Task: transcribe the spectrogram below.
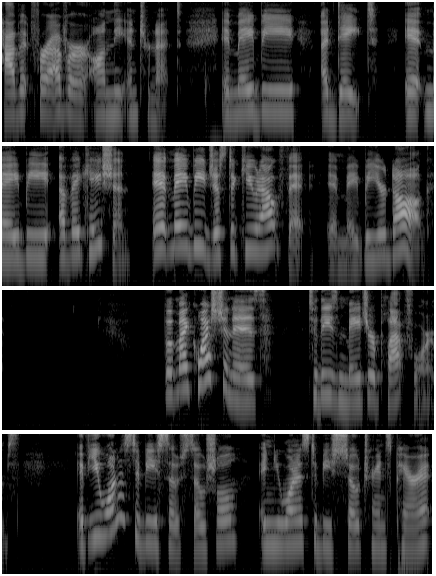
have it forever on the internet. It may be a date, it may be a vacation, it may be just a cute outfit, it may be your dog. But my question is to these major platforms if you want us to be so social and you want us to be so transparent,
